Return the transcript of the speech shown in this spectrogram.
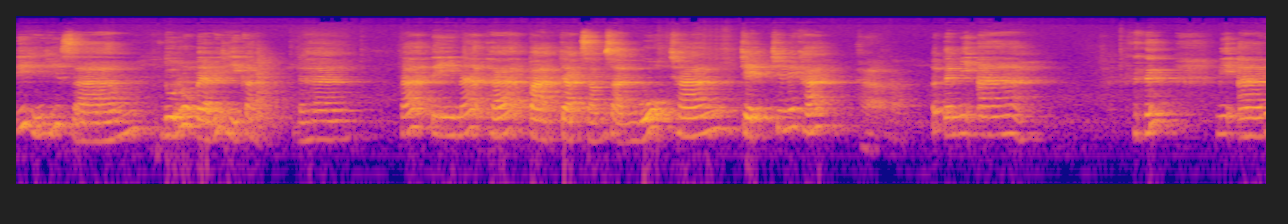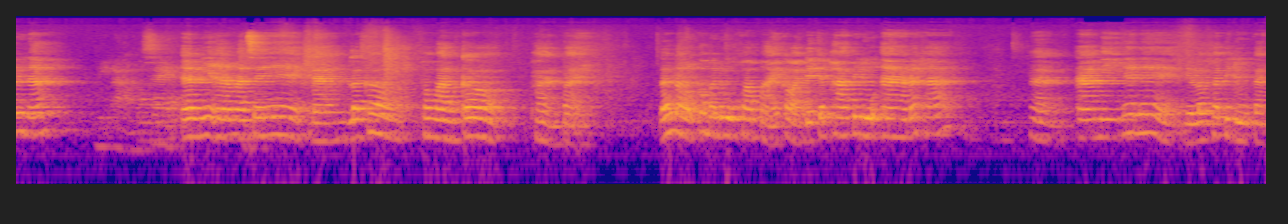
วิธีที่สามดูรูปแบบวิธีก่อนนะฮะพระตีนะทะปะจักสัมสันวุช้างเจ็ดใช่ไหมคะครับเออ แต่มีอา มีอาด้วยนะ มีอามาแทรกเออมีอามาแทรกนะแล้วก็พวังค์ก็ผ่านไป แล้วเราก็มาดูความหมายก่อน เดี๋ยวจะพาไปดูอานะคะอ่าอามีแน่ๆ เดี๋ยวเราค่อยไปดูกัน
